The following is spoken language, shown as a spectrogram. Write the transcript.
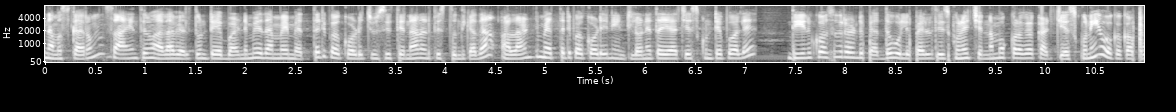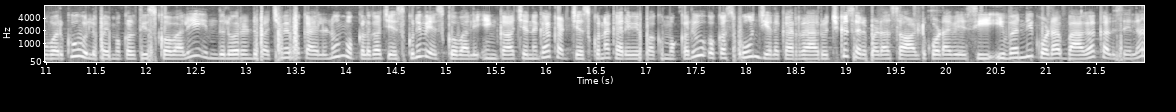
నమస్కారం. సాయంత్రం అలా వెళ్తుంటే బండి మీద అమ్మే మెత్తటి పకోడీ చూసి తినాలనిపిస్తుంది కదా? అలాంటి మెత్తటి పకోడీని ఇంట్లోనే తయారు చేసుకుంటే పోలే. దీనికోసం రెండు పెద్ద ఉల్లిపాయలు తీసుకుని చిన్న ముక్కలుగా కట్ చేసుకుని ఒక కప్పు వరకు ఉల్లిపాయ ముక్కలు తీసుకోవాలి. ఇందులో రెండు పచ్చిమిరపకాయలను ముక్కలుగా చేసుకుని వేసుకోవాలి. ఇంకా చిన్నగా కట్ చేసుకున్న కరివేపాకు ముక్కలు ఒక స్పూన్ జీలకర్ర రుచికి సరిపడా సాల్ట్ కూడా వేసి ఇవన్నీ కూడా బాగా కలిసేలా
